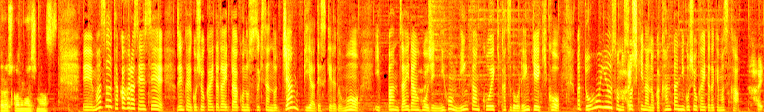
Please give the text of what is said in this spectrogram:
よろしくお願いします。えー、まず高原先生前回ご紹介いただいたこの鈴木さんのジャンピアですけれども一般財団法人日本民間公益活動連携機構、まあ、どういうその組織なのか簡単にご紹介いただけますか？はい、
